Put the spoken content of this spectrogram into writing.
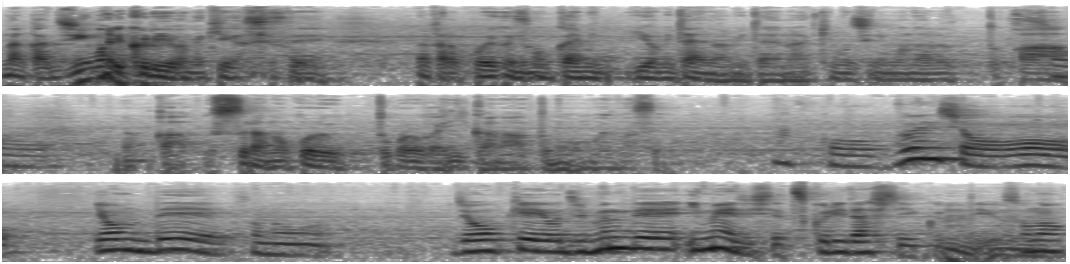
なんかじんわりくるような気がしててだからこういうふうにもう一回読みたいなみたいな気持ちにもなるとそかう。なんかうっすら残るところがいいかなとも思いますよ。なんかこう文章を読んでその情景を自分でイメージして作り出していくっていう、うんうん。その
